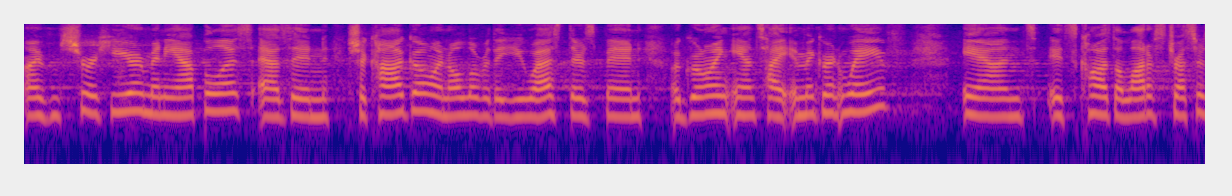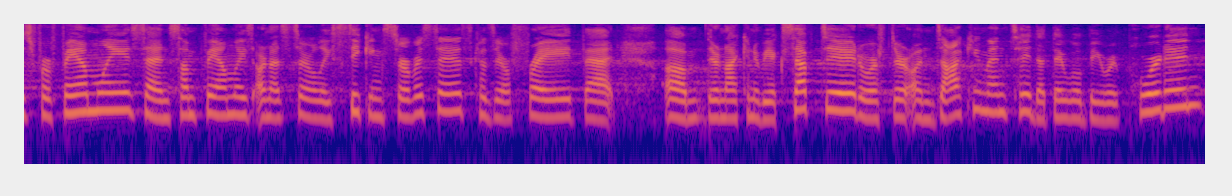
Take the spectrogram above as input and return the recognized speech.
I'm sure here in Minneapolis, as in Chicago and all over the US, there's been a growing anti-immigrant wave and it's caused a lot of stressors for families and some families are necessarily seeking services because they're afraid that um, they're not going to be accepted or if they're undocumented that they will be reported.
